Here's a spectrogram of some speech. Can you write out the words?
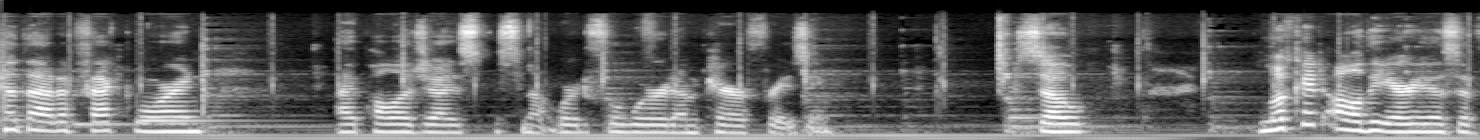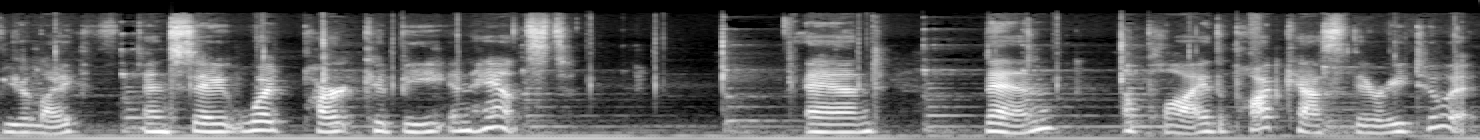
to that effect, Warren. I apologize, it's not word for word, I'm paraphrasing. So look at all the areas of your life and say what part could be enhanced. And then apply the podcast theory to it.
